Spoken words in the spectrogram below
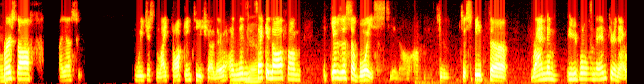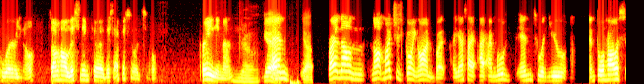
Mhm. first off, I guess we just like talking to each other, and then Yeah. second off, um, it gives us a voice, you know, um, to to speak to random people on the internet who are you know somehow listening to this episode. So crazy, man. Yeah. Yeah. And yeah. right now, n- not much is going on, but I guess I, I, I moved into a new mental house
